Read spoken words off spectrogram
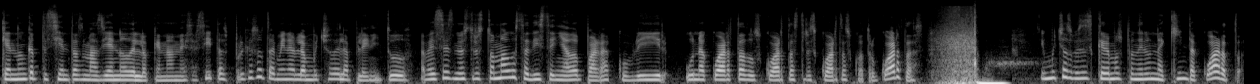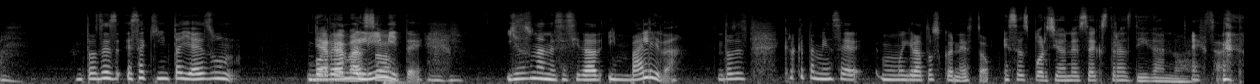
que nunca te sientas más lleno de lo que no necesitas, porque eso también habla mucho de la plenitud. A veces nuestro estómago está diseñado para cubrir una cuarta, dos cuartas, tres cuartas, cuatro cuartas. Y muchas veces queremos poner una quinta cuarta. Entonces, esa quinta ya es un bordeando el límite. Y es una necesidad inválida. Entonces, creo que también ser muy gratos con esto. Esas porciones extras, digan no. Exacto.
